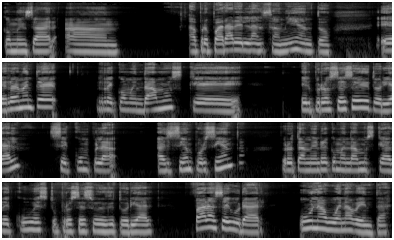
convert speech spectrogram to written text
comenzar a, preparar el lanzamiento. Eh, realmente recomendamos que el proceso editorial se cumpla al 100%, pero también recomendamos que adecues tu proceso editorial para asegurar una buena venta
